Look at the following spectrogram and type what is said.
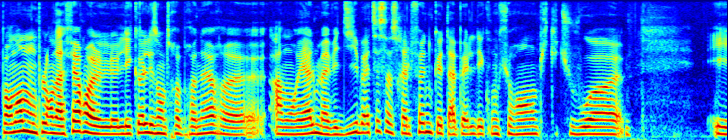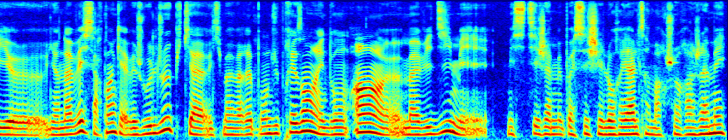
pendant mon plan d'affaires, euh, le- l'école des entrepreneurs euh, à Montréal m'avait dit bah, tu sais, ça serait le fun que tu appelles des concurrents, puis que tu vois. Et euh, il y en avait certains qui avaient joué le jeu, puis qui, qui m'avaient répondu présent, et dont un euh, m'avait dit mais, mais si tu jamais passé chez L'Oréal, ça marchera jamais.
